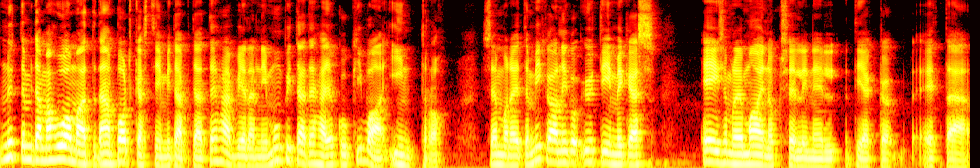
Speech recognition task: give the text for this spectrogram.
nyt mitä mä huomaan, että tähän podcastiin mitä pitää tehdä vielä, niin mun pitää tehdä joku kiva intro. Semmoinen, että mikä on niinku ytimekäs, ei semmoinen mainoksellinen, tiedätkö, että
